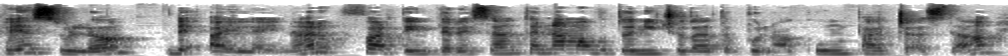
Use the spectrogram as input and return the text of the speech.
pensulă de eyeliner foarte interesantă, n-am avut-o niciodată până acum pe aceasta,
